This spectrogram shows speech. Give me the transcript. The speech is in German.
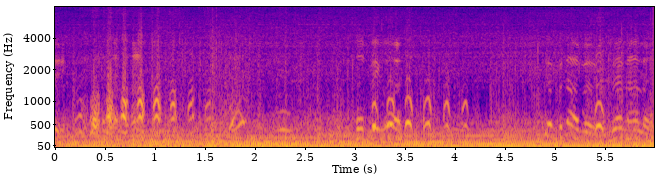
Sim. Pobiegłem. Nie brałem, granalo.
